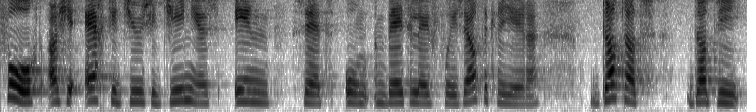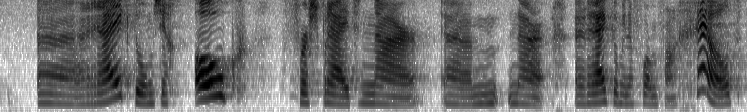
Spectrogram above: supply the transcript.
volgt, als je echt je juicy genius inzet om een beter leven voor jezelf te creëren, dat, dat, dat die uh, rijkdom zich ook verspreidt naar, uh, naar rijkdom in de vorm van geld,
